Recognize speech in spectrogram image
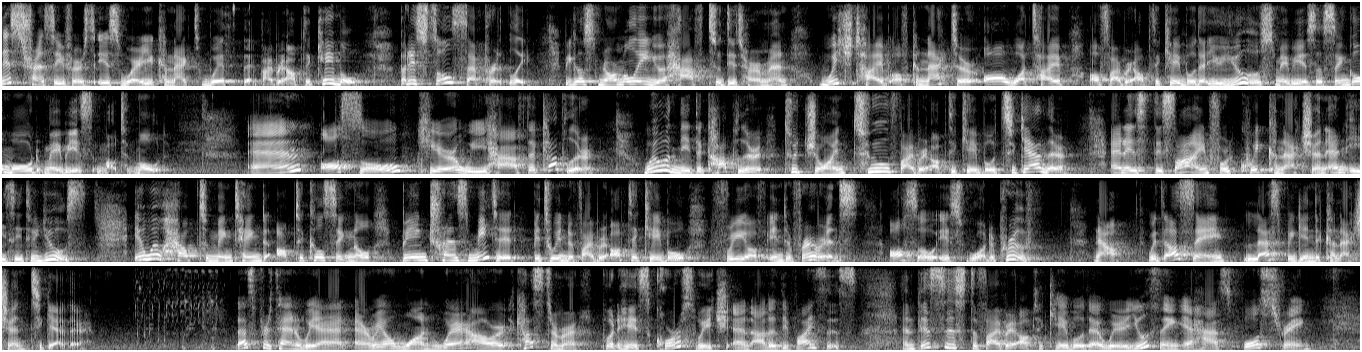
This transceiver is where you connect with the fiber optic cable, but it's sold separately because normally you have to determine which type of connector or what type of fiber optic cable that you use. Maybe it's a single mode, maybe it's a multi-mode. And also here we have the coupler. We will need the coupler to join two fiber optic cable together and it's designed for quick connection and easy to use. It will help to maintain the optical signal being transmitted between the fiber optic cable free of interference. Also, it's waterproof. Now, without saying, let's begin the connection together. Let's pretend we are at area 1 where our customer put his core switch and other devices. And this is the fiber optic cable that we're using. It has 4 string.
